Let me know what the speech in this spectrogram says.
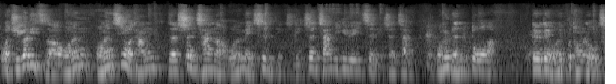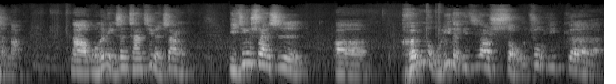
我举个例子啊，我们我们信友堂的圣餐呢，我们每次领领圣餐一个月一次领圣餐，我们人多嘛，对不对？我们不同楼层嘛，那我们领圣餐基本上已经算是呃很努力的，一直要守住一个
